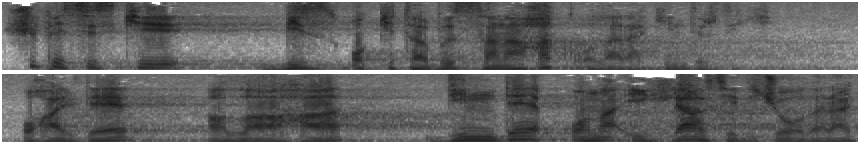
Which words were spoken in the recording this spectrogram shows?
Şüphesiz ki biz o kitabı sana hak olarak indirdik. O halde Allah'a dinde ona ihlas edici olarak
